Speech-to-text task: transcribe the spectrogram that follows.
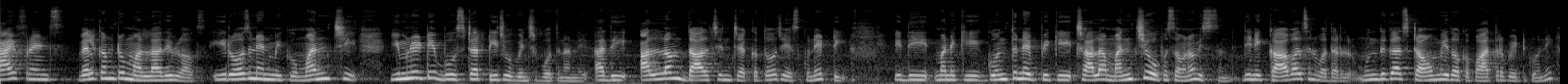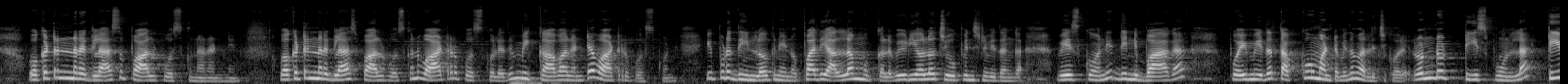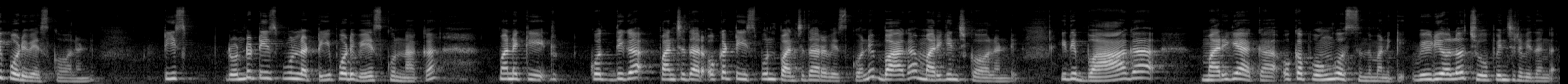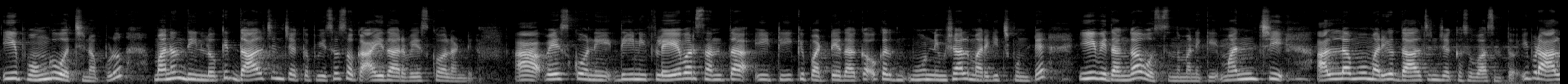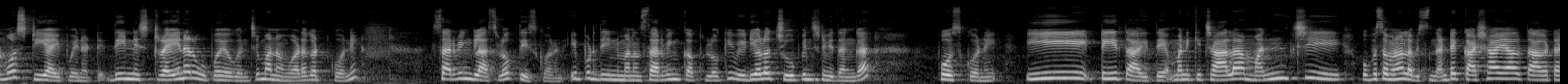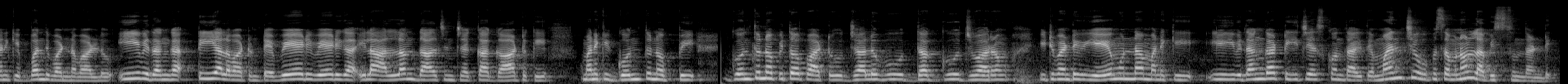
Hi friends welcome to Malladi vlogs ఈరోజు నేను మీకు మంచి ఇమ్యూనిటీ బూస్టర్ టీ చూపించబోతున్నాను అది అల్లం దాల్చిన చెక్కతో చేసుకునే టీ ఇది మనకి గొంతు నొప్పికి చాలా మంచి ఉపశమనం ఇస్తుంది. దీనికి కావాల్సిన పదార్థాలు ముందుగా స్టవ్ మీద ఒక పాత్ర పెట్టుకొని ఒకటిన్నర గ్లాసు పాలు పోసుకున్నానండి నేను. ఒకటిన్నర గ్లాస్ పాలు పోసుకొని వాటర్ పోసుకోలేదు. మీకు కావాలంటే వాటర్ పోసుకోండి. ఇప్పుడు దీనిలోకి నేను పది అల్లం ముక్కలు వీడియోలో చూపించిన విధంగా వేసుకొని దీన్ని బాగా పొయ్యి మీద తక్కువ మంట మీద మరలించుకోవాలి. రెండు రెండు టీ స్పూన్ల టీ పొడి వేసుకోవాలండి. టీ రెండు టీ స్పూన్ల టీ పొడి వేసుకున్నాక మనకి కొద్దిగా పంచదార ఒక టీ స్పూన్ పంచదార వేసుకొని బాగా మరిగించుకోవాలండి. ఇది బాగా మరిగాక ఒక పొంగు వస్తుంది మనకి. వీడియోలో చూపించిన విధంగా. ఈ పొంగు వచ్చినప్పుడు మనం దీనిలోకి దాల్చిన చెక్క పీసెస్ ఒక ఐదారు వేసుకోవాలండి. ఆ వేసుకొని దీని ఫ్లేవర్స్ అంతా ఈ టీకి పట్టేదాకా ఒక మూడు నిమిషాలు మరిగించుకుంటే ఈ విధంగా వస్తుంది మనకి. మంచి అల్లము మరియు దాల్చిన చెక్క సువాసనతో. ఇప్పుడు ఆల్మోస్ట్ టీ అయిపోయినట్టే. దీన్ని స్ట్రైనర్ ఉపయోగించి మనం వడగట్టుకొని సర్వింగ్ గ్లాస్లోకి తీసుకోవాలండి. ఇప్పుడు దీన్ని మనం సర్వింగ్ కప్లోకి వీడియోలో చూపించిన విధంగా పోసుకొని ఈ టీ తాగితే మనకి చాలా మంచి ఉపశమనం లభిస్తుంది. అంటే కషాయాలు తాగటానికి ఇబ్బంది పడిన వాళ్ళు ఈ విధంగా టీ అలవాటు ఉంటే వేడి వేడిగా ఇలా అల్లం దాల్చిన చెక్క ఘాటుకి మనకి గొంతు నొప్పి గొంతు నొప్పితో పాటు జలుబు దగ్గు జ్వరం ఇటువంటివి ఏమున్నా మనకి ఈ విధంగా టీ చేసుకొని తాగితే మంచి ఉపశమనం లభిస్తుందండి.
